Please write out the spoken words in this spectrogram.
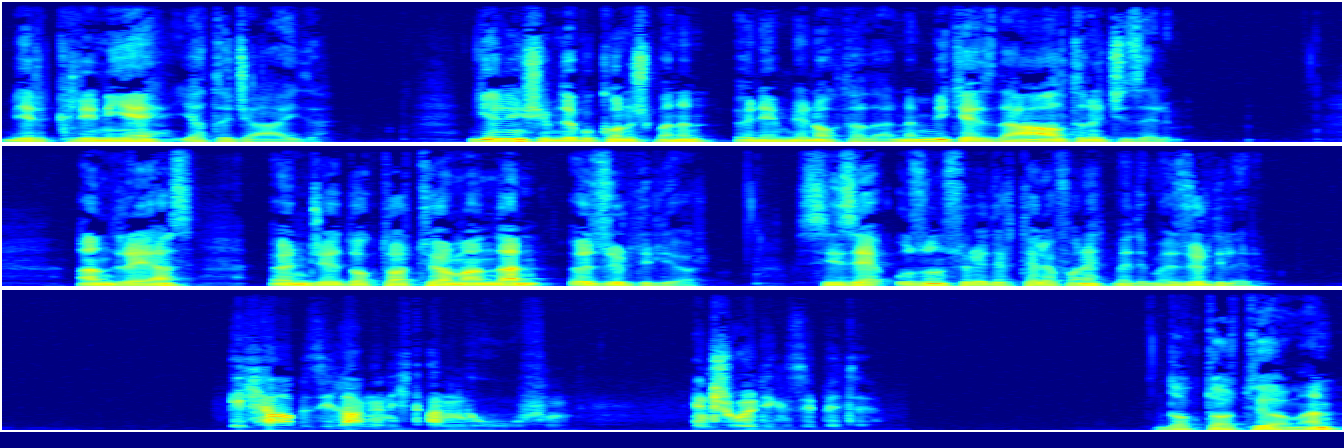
bir kliniğe yatacağıydı. Gelin şimdi bu konuşmanın önemli noktalarının bir kez daha altını çizelim. Andreas önce Doktor Thürmann'dan özür diliyor. Size uzun süredir telefon etmedim, özür dilerim. Ich habe Sie lange nicht angerufen. Entschuldigen Sie bitte. Doktor Thürmann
